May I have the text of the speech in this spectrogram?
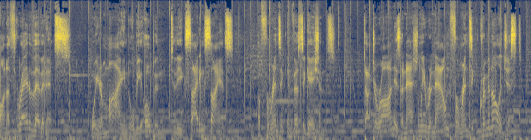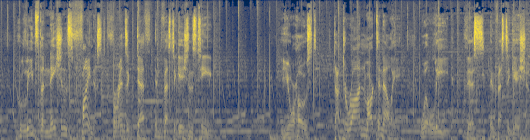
on a thread of evidence where your mind will be open to the exciting science of forensic investigations. Dr. Ron is a nationally renowned forensic criminologist who leads the nation's finest forensic death investigations team. Your host, Dr. Ron Martinelli, will lead this investigation.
